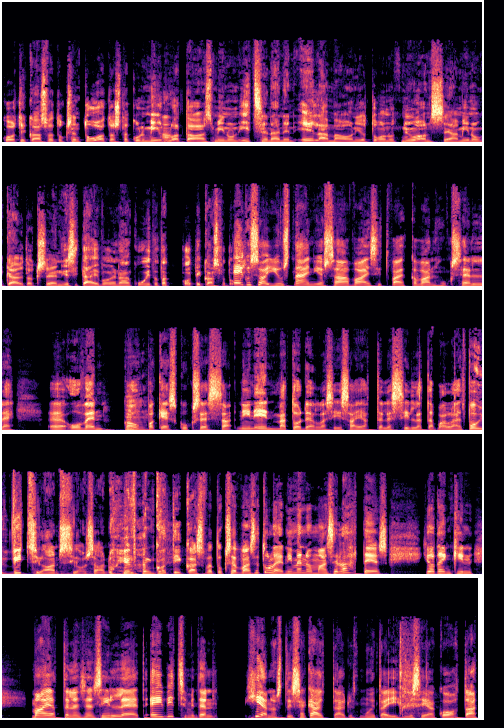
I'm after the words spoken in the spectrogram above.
kotikasvatuksen tuotosta, kun minulla taas minun itsenäinen elämä on jo tuonut nyansseja minun käytökseen ja sitä ei voi enää kuitata Ei kotikasvatukseen. kun se on just näin, jos sä avaisit vaikka vanhukselle ö, oven kauppakeskuksessa, mm. niin en mä todella siis ajattele sillä tavalla, että voi vitsi Anssi on saanut hyvän kotikasvatuksen, vaan se tulee nimenomaan, se lähtee jotenkin, mä ajattelen sen silleen, että ei vitsi miten hienosti sä käyttäydyt muita ihmisiä kohtaan.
